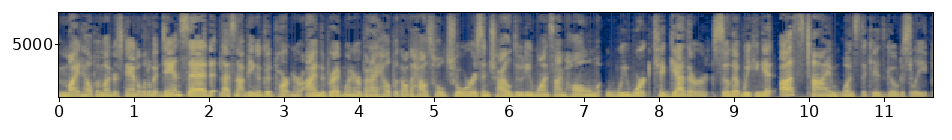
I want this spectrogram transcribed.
might help him understand a little bit. Dan said, that's not being a good partner. I'm the breadwinner, but I help with all the household chores and child duty once I'm home. We work together so that we can get us time once the kids go to sleep.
